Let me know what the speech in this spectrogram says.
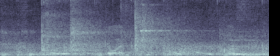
Николай, у вас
